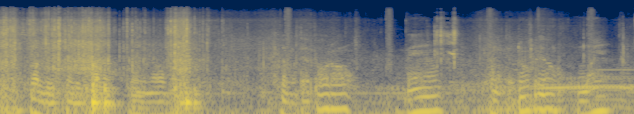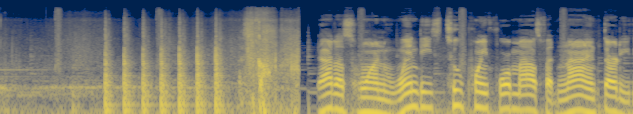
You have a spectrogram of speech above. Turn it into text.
It's the same color. Running over. Done with that photo. Bam. Done with that doorbell. Wham. Got us one Wendy's 2.4 miles for 930.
